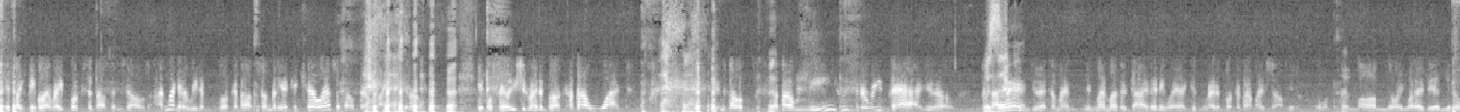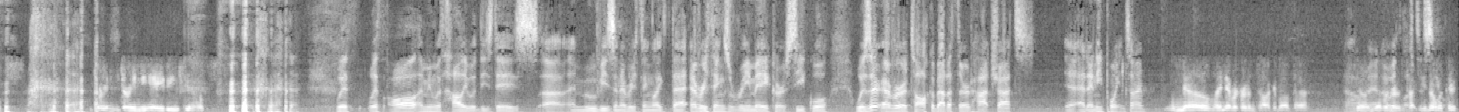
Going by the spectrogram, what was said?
It's like people that write books about themselves. I'm not going to read a book about somebody. I could care less about their life. You know, people say, "Oh, you should write a book about what? you know, about me? Who's going to read that? You know." Was Besides, I couldn't do that till my my mother died anyway. I couldn't write a book about myself. You know, my mom knowing what I did. You know, during during the '80s. You know, with with all I mean with Hollywood these days uh, and movies and everything like that, everything's a remake or a sequel. Was there ever a talk about a third Hot Shots at any point in time? no, I never heard him talk about that. Oh, no, man, never I would heard him love talk. You know what they're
